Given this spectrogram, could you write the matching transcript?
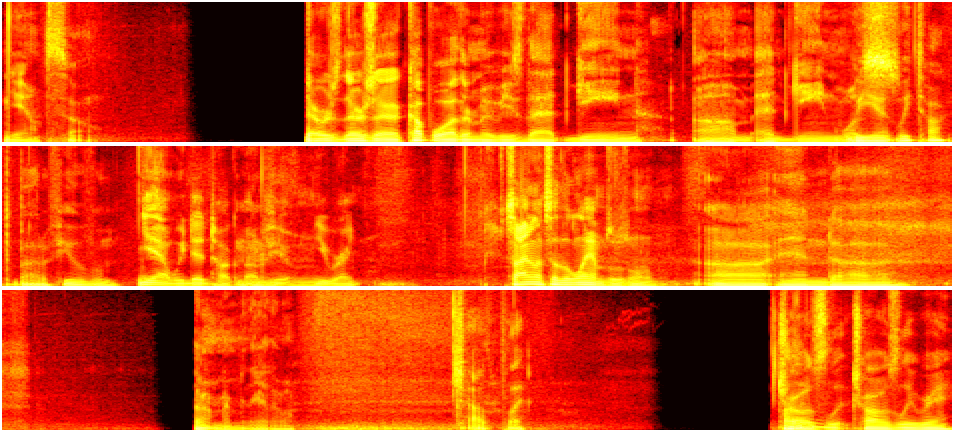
Yeah, So there was there's a couple other movies that Gein, um, Ed Gein was. we uh, we talked about a few of them. yeah, we did talk about a few of them. You right. Silence of the Lambs was one of them. Uh, and uh, I don't remember the other one. Child's Play. Charles Lee, Charles Lee Ray.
